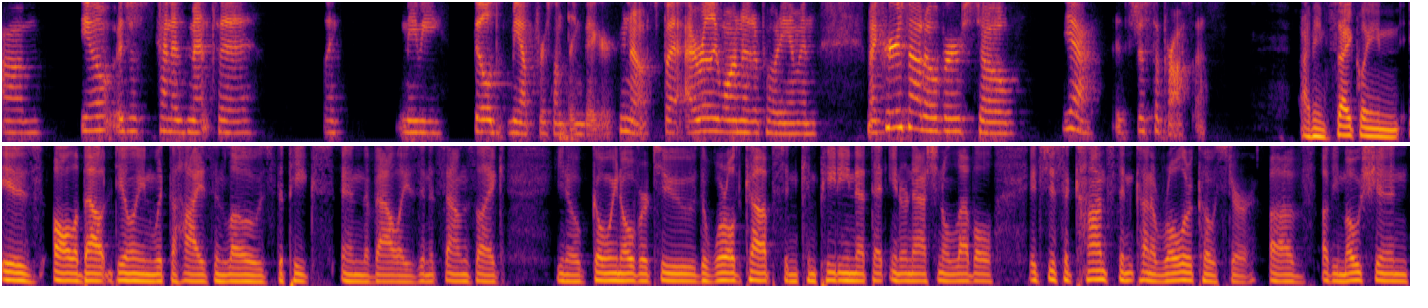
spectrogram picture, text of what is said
Um, you know, it's just kind of meant to like maybe build me up for something bigger. Who knows? But I really wanted a podium, and my career's not over. So, yeah, it's just a process. I mean, cycling is all about dealing with the highs and lows, the peaks and the valleys. And it sounds like, you know, going over to the World Cups and competing at that international level, it's just a constant kind of roller coaster of, of emotion,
